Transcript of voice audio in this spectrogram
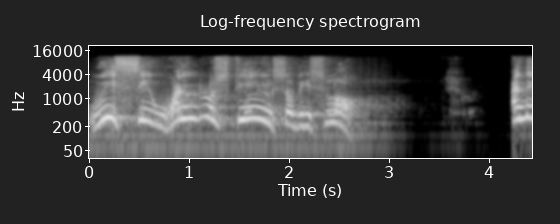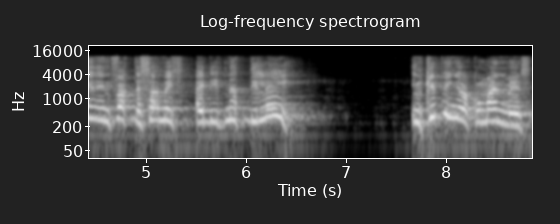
we see wondrous things of His law. And then, in fact, the psalmist, I did not delay in keeping your commandments,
